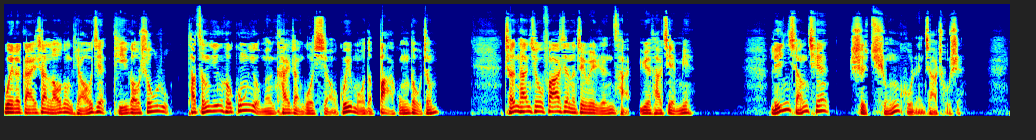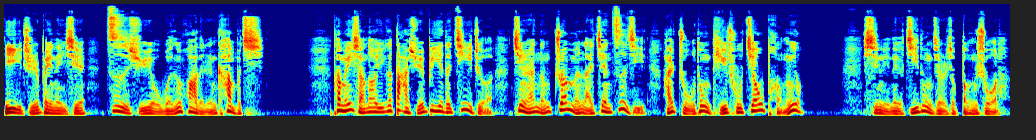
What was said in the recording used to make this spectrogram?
为了改善劳动条件、提高收入，他曾经和工友们开展过小规模的罢工斗争。陈潭秋发现了这位人才，约他见面。林祥谦是穷苦人家出身，一直被那些自诩有文化的人看不起。他没想到，一个大学毕业的记者竟然能专门来见自己，还主动提出交朋友，心里那个激动劲儿就甭说了。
